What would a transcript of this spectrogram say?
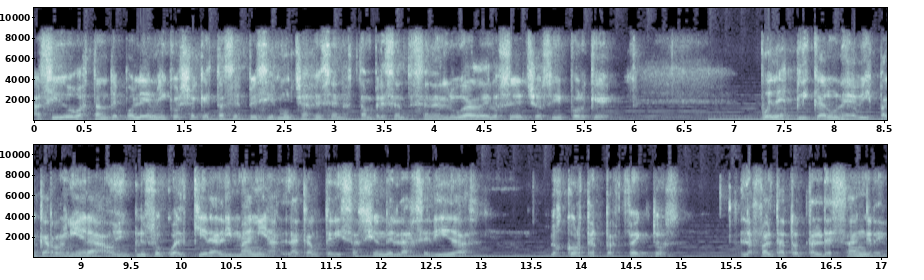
ha sido bastante polémico, ya que estas especies muchas veces no están presentes en el lugar de los hechos y porque ¿Puede explicar una avispa carroñera o incluso cualquier alimania la cauterización de las heridas? ¿Los cortes perfectos? ¿La falta total de sangre?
